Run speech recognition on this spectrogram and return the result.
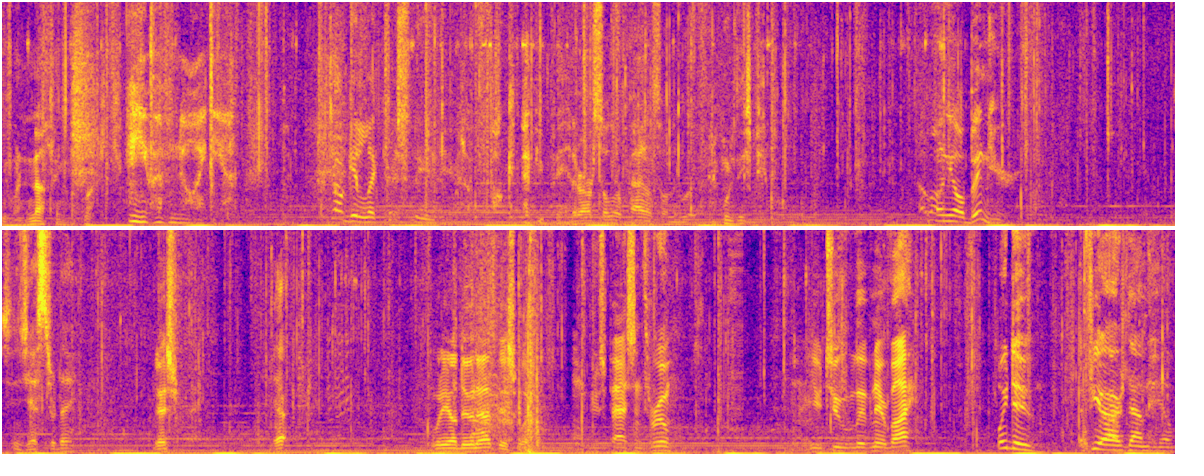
You want nothing but lucky. You have no idea. Don't get electricity in here. Where the fuck have you been? There are solar panels on the roof. And who are these people? How long y'all been here? Since yesterday? Yesterday. Yep. What are y'all doing out this way? Just passing through. You two live nearby? We do. A few hours down the hill.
